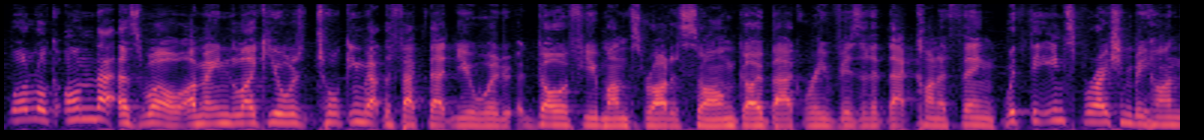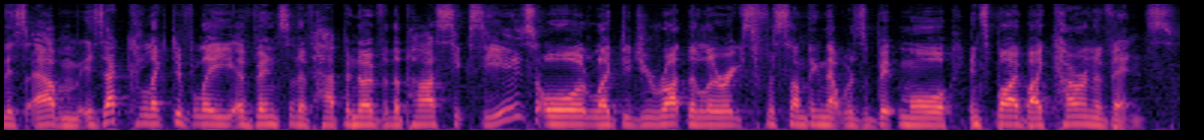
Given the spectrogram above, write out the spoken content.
Well, look, on that as well, I mean, like you were talking about the fact that you would go a few months, write a song, go back, revisit it, that kind of thing. With the inspiration behind this album, is that collectively events that have happened over the past six years? Or, like, did you write the lyrics for something that was a bit more inspired by current events?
